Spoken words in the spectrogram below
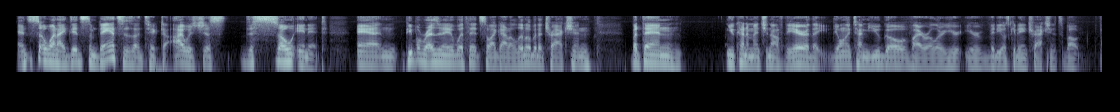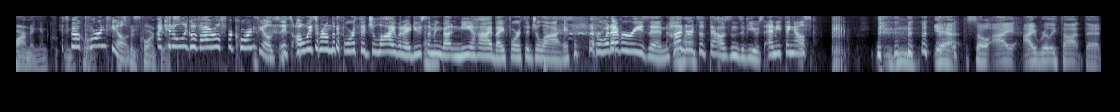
And so when I did some dances on TikTok, I was just just so in it, and people resonated with it. So I got a little bit of traction. But then you kind of mentioned off the air that the only time you go viral or your your videos get any traction, it's about farming and It's and about corn- cornfields. It's been I can only go viral for cornfields. It's always around the 4th of July when I do something about knee high by 4th of July. For whatever reason, 100s of thousands of views. Anything else? Mhm. Yeah. So I I really thought that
